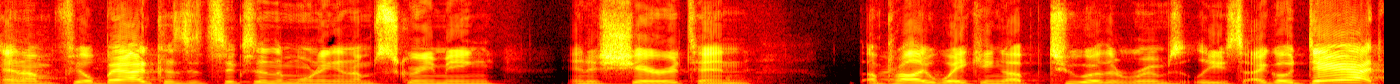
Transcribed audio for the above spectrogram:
and I feel bad because it's six in the morning and I'm screaming in a Sheraton. I'm probably waking up two other rooms at least. I go, Dad.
